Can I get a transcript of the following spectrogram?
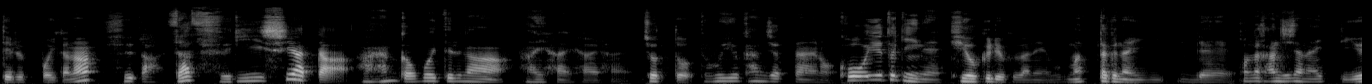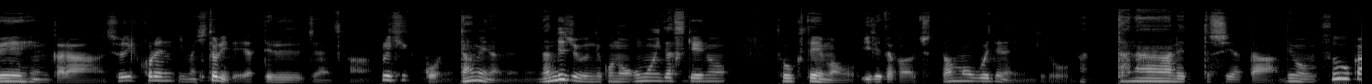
てるっぽいかな。す、あ、ザ・スリーシアター。あ、なんか覚えてるな。はいはいはいはい。ちょっと、どういう感じやったんやろ。こういう時にね、記憶力がね、僕全くないんで、こんな感じじゃないって言えへんから、正直これ今一人でやってるじゃないですか。これ結構ね、ダメなのよね。なんで自分でこの思い出す系のトークテーマを入れたかちょっとあんま覚えてないねんけど、あったなぁ、レッドシアター。でも、そう考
